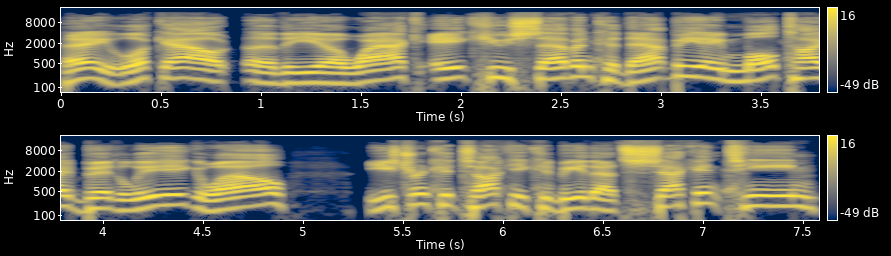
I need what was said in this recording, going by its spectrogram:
Hey, look out. Uh, the uh, WAC AQ7, could that be a multi bid league? Well, Eastern Kentucky could be that second team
